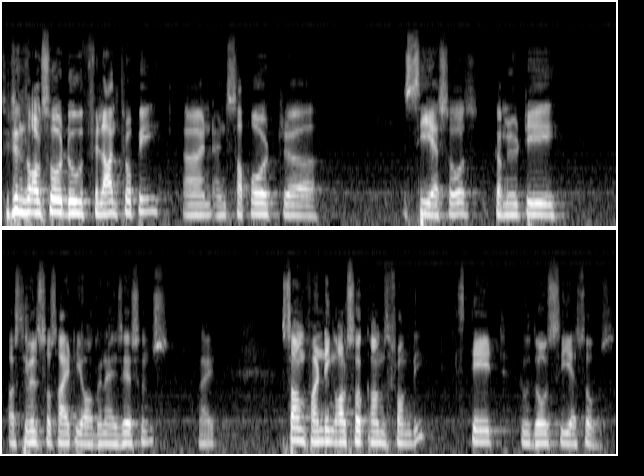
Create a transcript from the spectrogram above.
Citizens also do philanthropy and, and support uh, CSOs, community or civil society organizations, right? Some funding also comes from the state to those CSOs.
